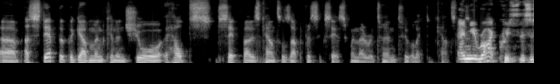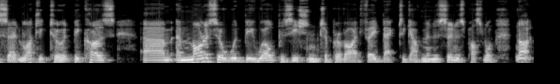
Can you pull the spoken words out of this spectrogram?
uh, a step that the government can ensure helps set those councils up for success when they return to elected councils. And you're right, Chris. There's a certain logic to it because um, a monitor would be well positioned to provide feedback to government as soon as possible, not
